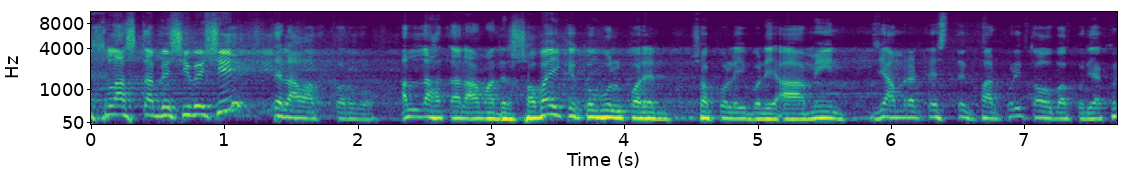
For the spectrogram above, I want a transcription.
এখলাসটা বেশি বেশি তেলাওয়াত করব। আল্লাহ তালা আমাদের সবাইকে কবুল করেন, সকলেই বলি আমিন যে আমরা টেস্টে ভার করি, তওবা করি এখন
